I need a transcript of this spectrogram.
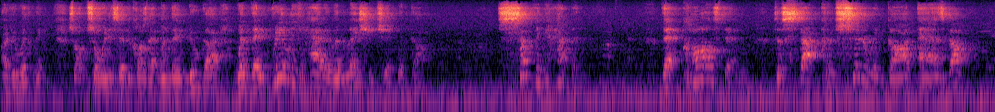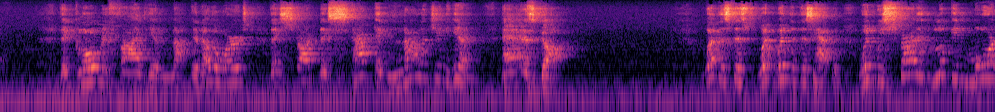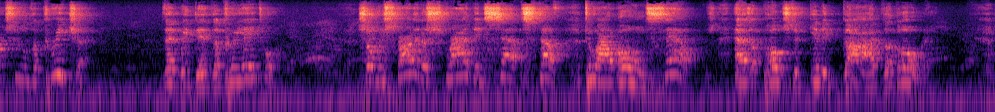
Are you with me? So, so when he said because that when they knew God, when they really had a relationship with God, something happened that caused them to stop considering God as God. They glorified him not. In other words, they start they stop acknowledging him as God. What is this? When, when did this happen? When we started looking more to the creature than we did the creator. So we started ascribing stuff to our own selves as opposed to giving God the glory.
